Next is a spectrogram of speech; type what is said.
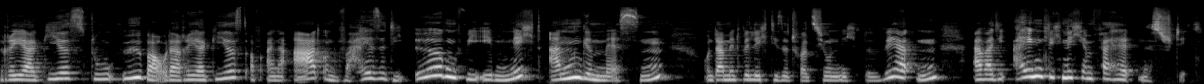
reagierst du über oder reagierst auf eine Art und Weise, die irgendwie eben nicht angemessen und damit will ich die Situation nicht bewerten, aber die eigentlich nicht im Verhältnis steht.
